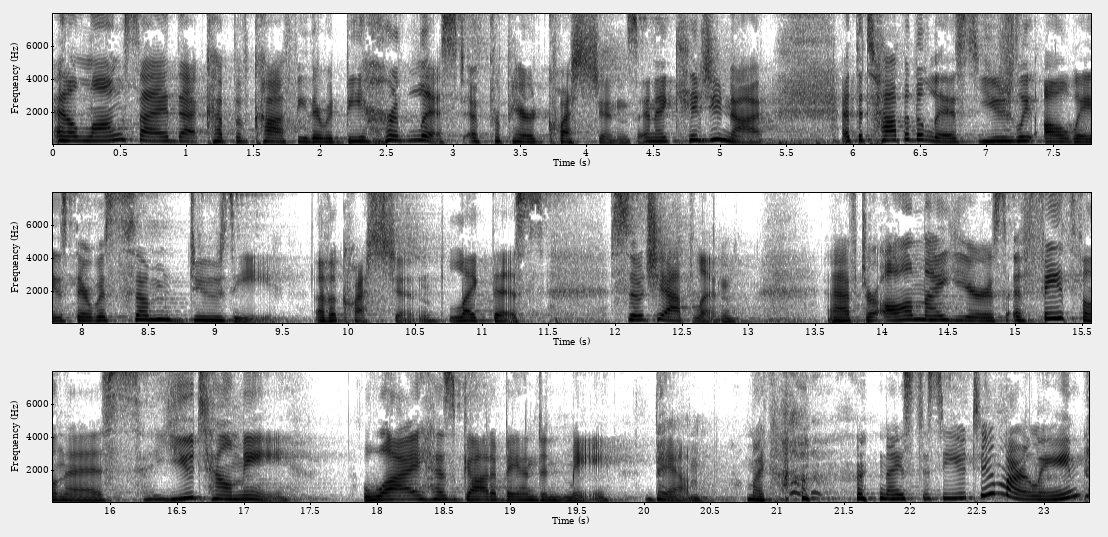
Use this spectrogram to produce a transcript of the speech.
And alongside that cup of coffee, there would be her list of prepared questions. And I kid you not, at the top of the list, usually always, there was some doozy of a question like this So, chaplain, after all my years of faithfulness, you tell me, why has God abandoned me? Bam. I'm like, nice to see you too, Marlene.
